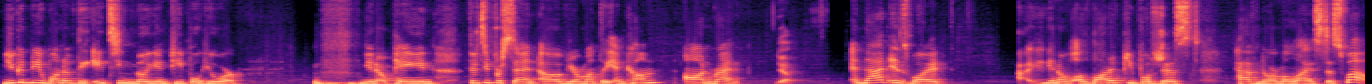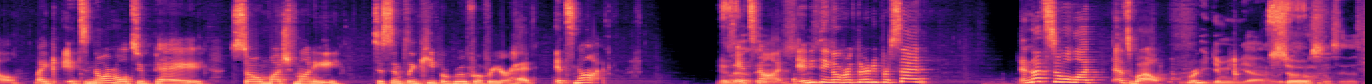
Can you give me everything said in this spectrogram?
you could be one of the 18 million people who are, you know, paying 50% of your monthly income on rent Yeah. and that is what you know a lot of people just have normalized as well like it's normal to pay so much money to simply keep a roof over your head it's not Yeah. Is that- it's not anything over 30% and that's still a lot as well Right. I mean, yeah. I So, still say that's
